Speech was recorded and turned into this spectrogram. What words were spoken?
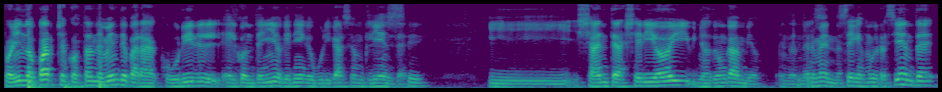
poniendo parches constantemente para cubrir el, el contenido que tiene que publicarse un cliente. Sí. Y ya entre ayer y hoy noté un cambio, ¿entendés? Tremendo. Sé que es muy reciente,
